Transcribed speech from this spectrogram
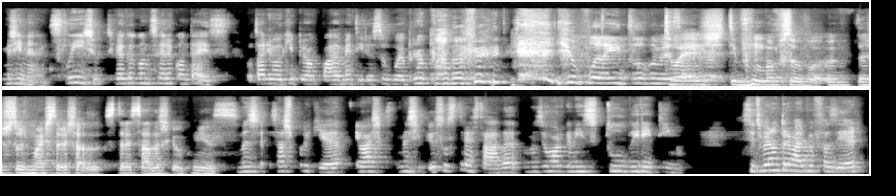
Imagina, que se lixo, o que tiver que acontecer, acontece. Vou estar eu aqui preocupada, mentira, sou bem preocupada. E eu planei tudo no meu Tu cérebro. és, tipo, uma pessoa das pessoas mais estressadas, estressadas que eu conheço. Mas sabes porquê? Eu acho que, mas tipo, eu sou estressada, mas eu organizo tudo direitinho. Se eu tiver um trabalho para fazer,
